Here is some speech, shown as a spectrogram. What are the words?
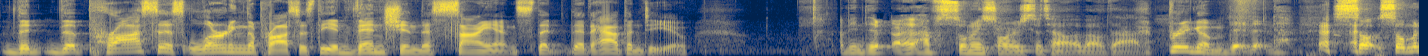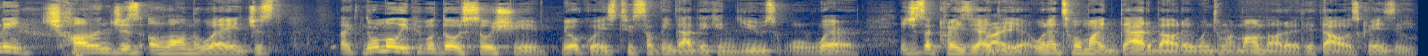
the the process, learning the process, the invention, the science that that happened to you? I mean, there, I have so many stories to tell about that. Bring them. so so many challenges along the way. Just like normally people don't associate milkways to something that they can use or wear. It's just a crazy idea. Right. When I told my dad about it, when I told my mom about it, they thought I was crazy.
